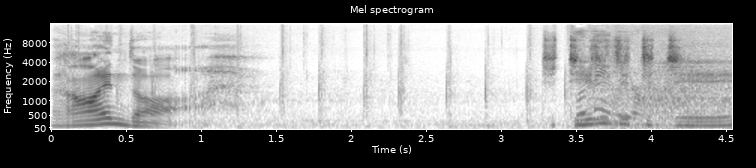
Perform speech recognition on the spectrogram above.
Rein da. Di, di, di, di, di, di.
